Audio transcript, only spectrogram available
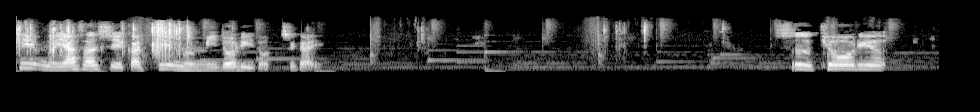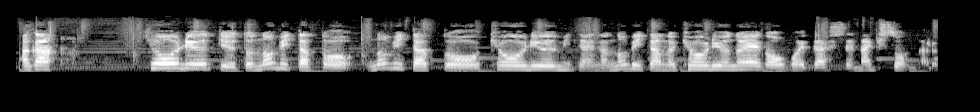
チーム優しいか、チーム緑、どっちがいい？すー、恐竜。あがん。恐竜って言うと、のび太と、のび太と恐竜みたいな、のび太の恐竜の映画思い出して泣きそうになる。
